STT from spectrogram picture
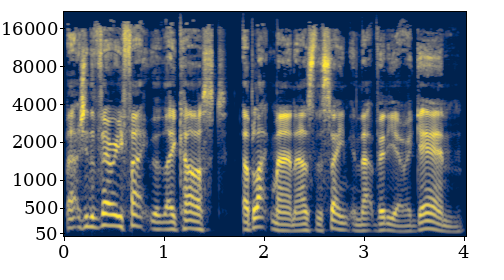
But actually, the very fact that they cast a black man as the saint in that video again,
